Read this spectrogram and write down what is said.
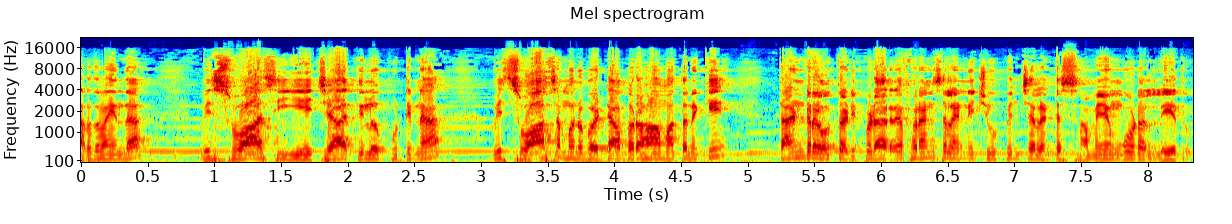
అర్థమైందా? విశ్వాసి ఏ జాతిలో పుట్టినా విశ్వాసమును బట్టి అబ్రహాం అతనికి తండ్రి అవుతాడు. ఇప్పుడు ఆ రెఫరెన్స్లన్నీ చూపించాలంటే సమయం కూడా లేదు.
